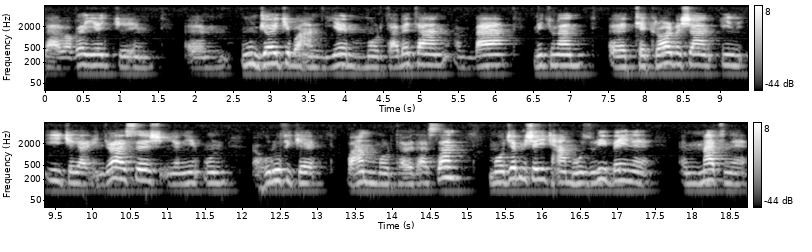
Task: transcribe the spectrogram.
در واقع یک اون جایی که با همدیگه مرتبطن و می‌تونن تکرار بشن. این ای که در اینجا هستش یعنی اون حروفی که با هم مرتبط هستن موجب میشه یک هم حضوری بین متن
